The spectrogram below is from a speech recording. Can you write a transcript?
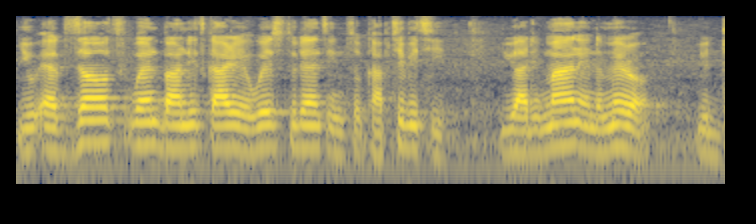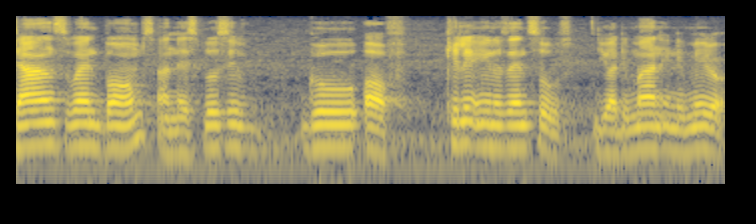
you exult when bandits carry away students into captivity you are the man in the mirror you dance when bombs and explosives go off killing innocent souls you are the man in the mirror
